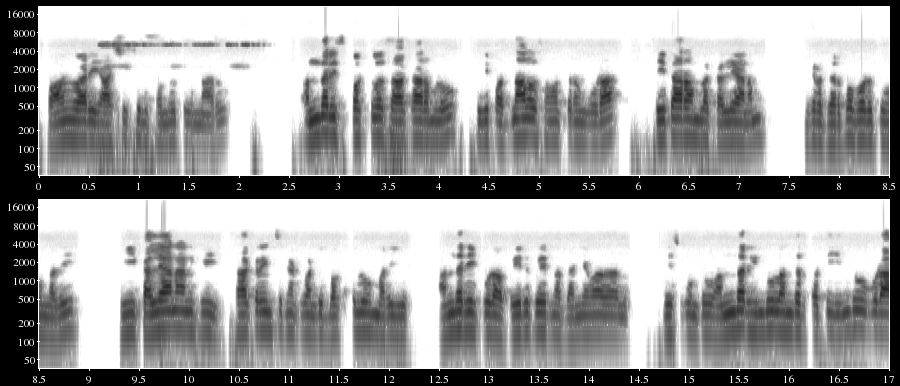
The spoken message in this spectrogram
స్వామివారి ఆశీస్సులు పొందుతున్నారు అందరి భక్తుల సహకారంలో ఇది పద్నాలుగు సంవత్సరం కూడా సీతారాముల కళ్యాణం ఇక్కడ జరపబడుతూ ఉన్నది. ఈ కళ్యాణానికి సహకరించినటువంటి భక్తులు మరియు అందరికీ కూడా పేరు పేరున ధన్యవాదాలు చేసుకుంటూ అందరు హిందువులందరూ ప్రతి హిందువు కూడా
